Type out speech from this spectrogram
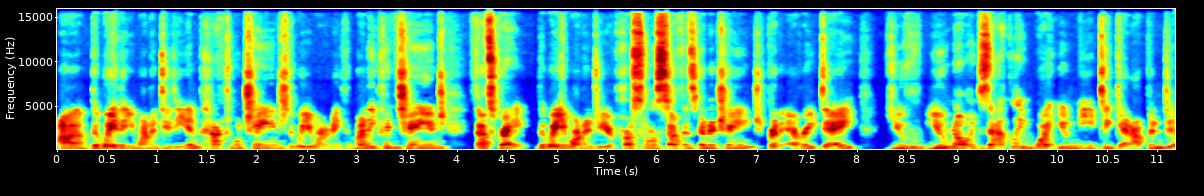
Um, the way that you want to do the impact will change. The way you want to make the money can change. That's great. The way you want to do your personal stuff is going to change. But every day, you you know exactly what you need to get up and do,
